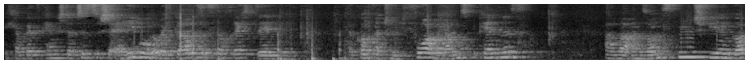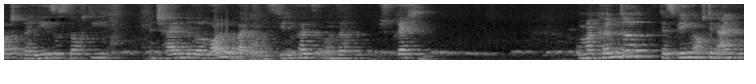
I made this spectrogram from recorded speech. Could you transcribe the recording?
Ich habe jetzt keine statistische Erhebung, aber ich glaube, es ist noch recht selten. Er kommt natürlich vor im Glaubensbekenntnis, aber ansonsten spielen Gott oder Jesus doch die entscheidendere Rolle bei uns, jedenfalls in unserem Sprechen. Und man könnte deswegen auch den Eindruck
